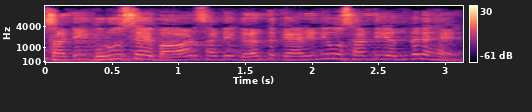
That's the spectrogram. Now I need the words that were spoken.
ਸਾਡੇ ਗੁਰੂ ਸਾਹਿਬਾਨ ਸਾਡੇ ਗ੍ਰੰਥ ਕਹਿ ਰਹੇ ਨੇ ਉਹ ਸਾਡੇ ਅੰਦਰ ਹੈ।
